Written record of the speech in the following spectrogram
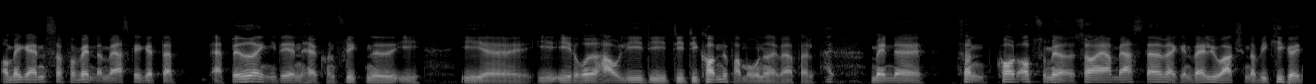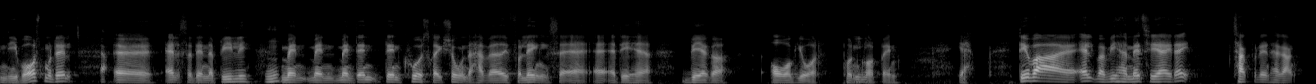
Om ikke andet, så forventer Mærsk ikke, at der er bedring i den her konflikt nede i, i, øh, i, i et røde hav lige de, de, de kommende par måneder i hvert fald. Nej. Men øh, sådan kort opsummeret, så er Mærsk stadigvæk en value-aktie, når vi kigger i den i vores model. Ja. Øh, altså, den er billig, mm. men, men, men den, den kursreaktion, der har været i forlængelse af, af, af det her, virker overgjort på den korte bane. Ja, det var øh, alt, hvad vi havde med til jer i dag. Tak for den her gang.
